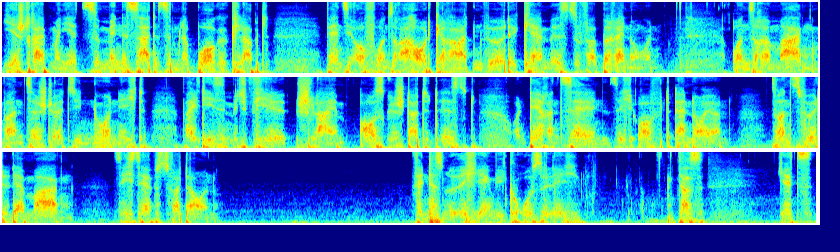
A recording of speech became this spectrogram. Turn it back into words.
Hier schreibt man jetzt, zumindest hat es im Labor geklappt. Wenn sie auf unsere Haut geraten würde, käme es zu Verbrennungen. Unsere Magenwand zerstört sie nur nicht, weil diese mit viel Schleim ausgestattet ist und deren Zellen sich oft erneuern. Sonst würde der Magen sich selbst verdauen. Finde das nur ich irgendwie gruselig, dass jetzt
